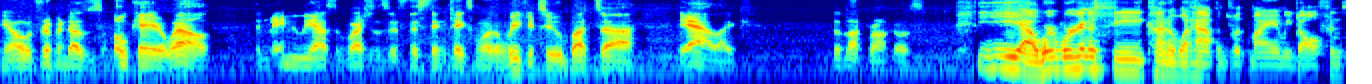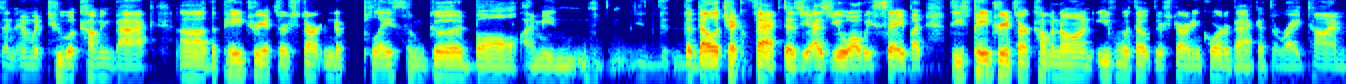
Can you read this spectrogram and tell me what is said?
you know, if Rypien does okay or well, then maybe we have some questions if this thing takes more than a week or two. But uh, yeah, like, good luck, Broncos. Yeah, we're we're gonna see kind of what happens with Miami Dolphins and, and with Tua coming back. Uh, the Patriots are starting to play some good ball. I mean, the Belichick effect, as as you always say. But these Patriots are coming on even without their starting quarterback at the right time.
